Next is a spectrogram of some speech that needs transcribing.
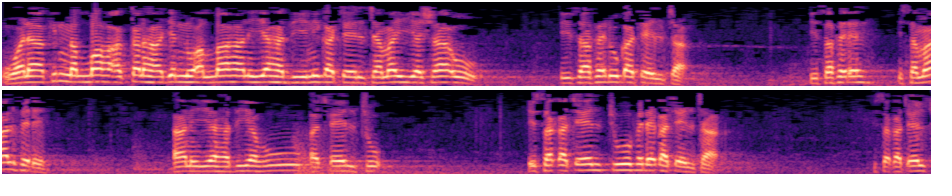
ولكن الله أكنها جن الله يهدي نكتلش من يشاء. إذا فدو كتلش إذا فده؟ إذا مال فده؟ أن يهديه كتلش إذا كتلش فده كتلش إذا كتلش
